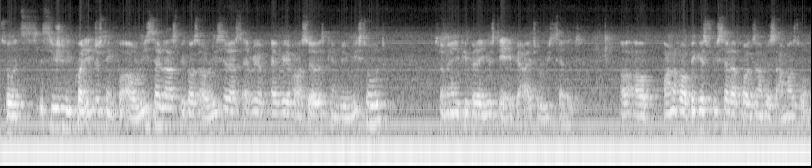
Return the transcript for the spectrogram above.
So it's it's usually quite interesting for our resellers because our resellers every every of our service can be resold. So many people use the API to resell it. Our, our, one of our biggest reseller, for example, is Amazon.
